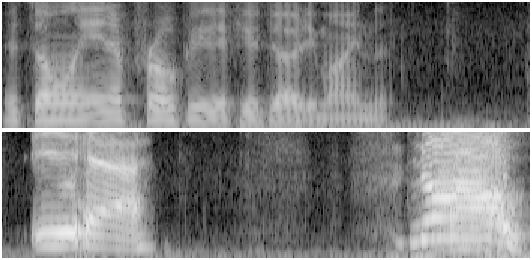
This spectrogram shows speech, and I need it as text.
It's only inappropriate if you're dirty-minded. Yeah. No!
